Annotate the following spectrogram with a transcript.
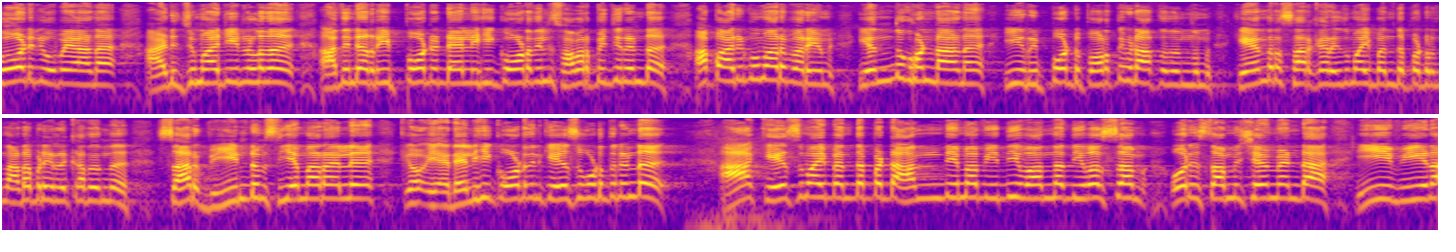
കോടി രൂപയാണ് അടിച്ചു മാറ്റിയിട്ടുള്ളത്. അതിന്റെ റിപ്പോർട്ട് ഡൽഹി കോടതിയിൽ സമർപ്പിച്ചിട്ടുണ്ട്. അപ്പോൾ അരുകുമാർ പറയും എന്തുകൊണ്ടാണ് ഈ റിപ്പോർട്ട് പുറത്തുവിടാത്തതെന്നും കേന്ദ്ര സർക്കാർ ഇതുമായി ബന്ധപ്പെട്ട നടപടി എടുക്കാത്തതെന്ന് സാർ വീണ്ടും C M R L Delhi കോടതിയിൽ കേസ് കൊടുത്തിട്ടുണ്ട്. ആ കേസുമായി ബന്ധപ്പെട്ട അന്തിമ വിധി വന്ന ദിവസം ഒരു സംശയം വേണ്ട. ഈ വീണ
